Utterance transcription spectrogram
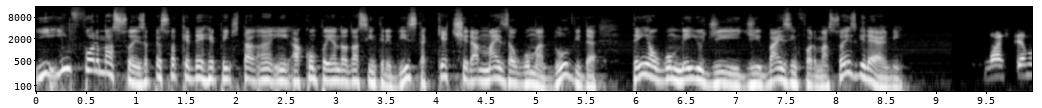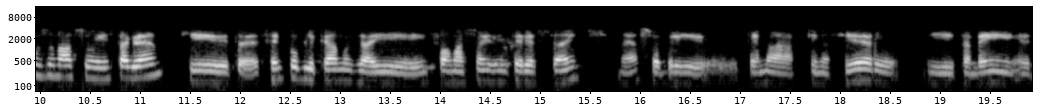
e informações. A pessoa que de repente está ah, acompanhando a nossa entrevista, quer tirar mais alguma dúvida, tem algum meio de, de mais informações, Guilherme? Nós temos o nosso Instagram, que sempre publicamos aí informações interessantes né, sobre o tema financeiro e também eh,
